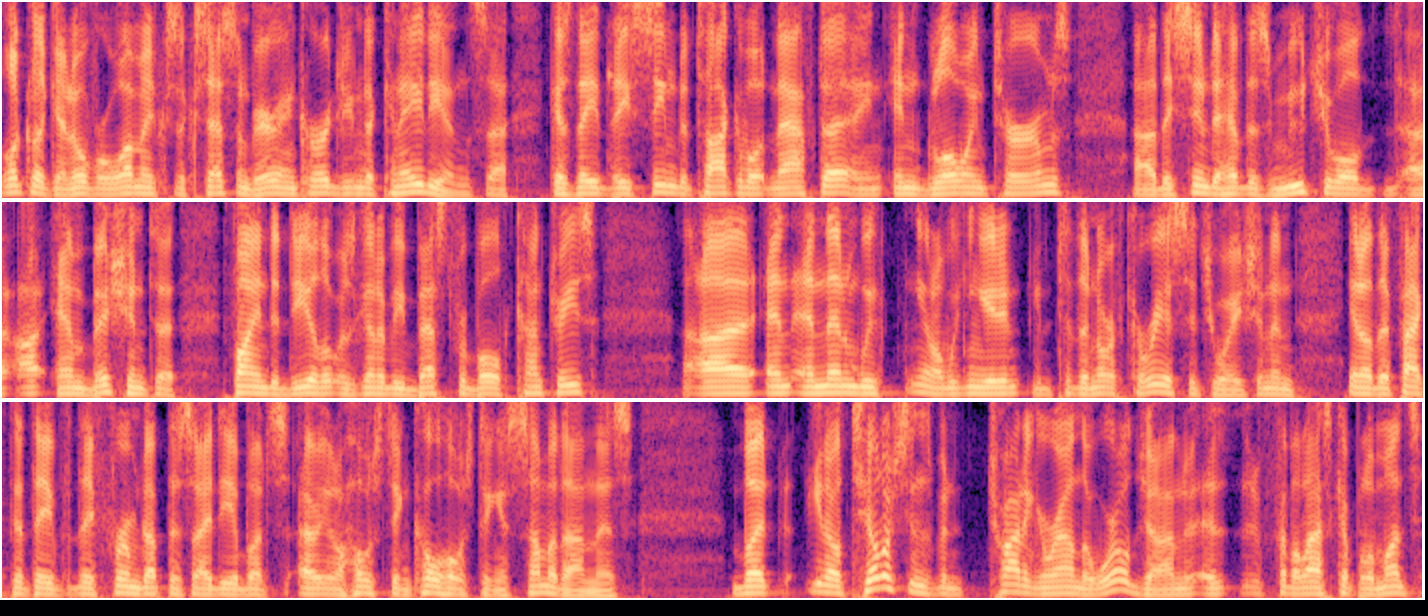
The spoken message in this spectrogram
looked like an overwhelming success and very encouraging to Canadians because uh, they they seem to talk about NAFTA in, in glowing terms. Uh, they seem to have this mutual uh, ambition to find a deal that was going to be best for both countries. Uh, and and then we you know we can get into the North Korea situation and you know the fact that they've they firmed up this idea about uh, you know hosting co-hosting a summit on this. But you know Tillerson's been trotting around the world, John, as, for the last couple of months,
